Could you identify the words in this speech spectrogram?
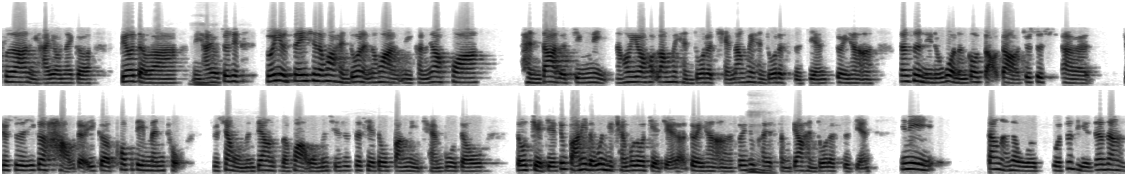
师啊，你还有那个。builder 啊，你还有这些，所有这一些的话，很多人的话，你可能要花很大的精力，然后又要浪费很多的钱，浪费很多的时间，对哈。但是你如果能够找到，就是呃，就是一个好的一个 property mentor，就像我们这样子的话，我们其实这些都帮你全部都都解决，就把你的问题全部都解决了，对哈，啊所以就可以省掉很多的时间，因为。当然了，我我自己也在这样子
